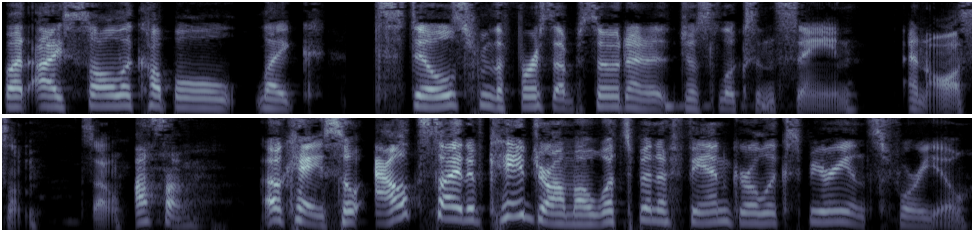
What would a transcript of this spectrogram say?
But I saw a couple like stills from the first episode, and it just looks insane and awesome. So awesome. Okay, so outside of K drama, what's been a fangirl experience for you?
